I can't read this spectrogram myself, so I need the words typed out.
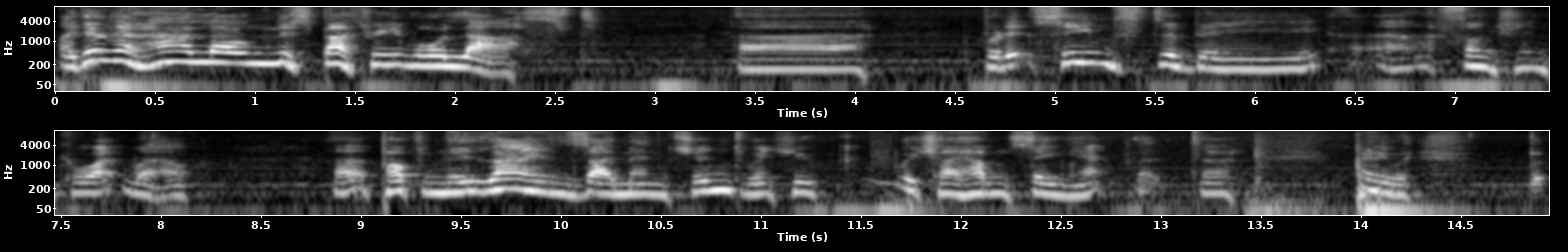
I don't know how long this battery will last, uh, but it seems to be uh, functioning quite well. Uh, apart from the lines I mentioned, which you, which I haven't seen yet, but uh, anyway, but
